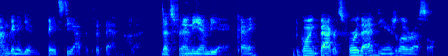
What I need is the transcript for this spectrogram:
I'm going to give Bates Diop to Thad Matta. That's fair. In the NBA, okay? Going backwards for that, D'Angelo Russell.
